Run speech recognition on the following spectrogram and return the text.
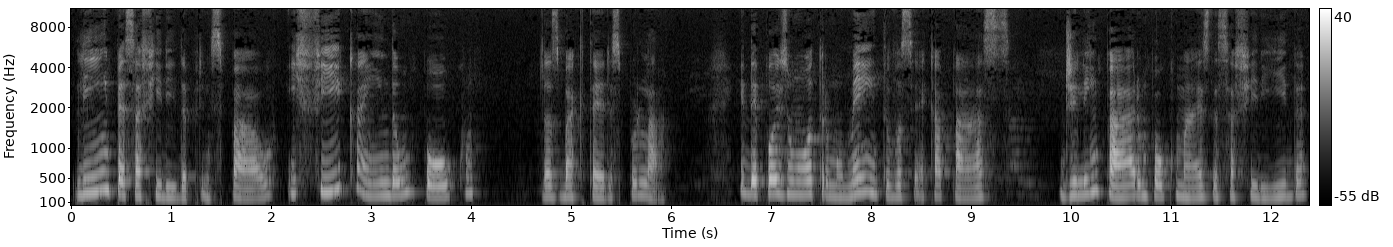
limpa essa ferida principal e fica ainda um pouco das bactérias por lá. E depois, um outro momento, você é capaz de limpar um pouco mais dessa ferida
